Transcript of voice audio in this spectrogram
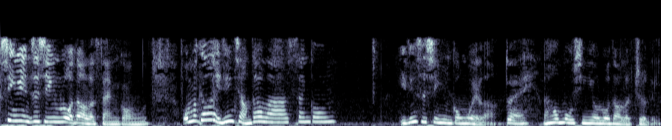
幸运之星落到了三宫。我们刚刚已经讲到了三宫。已经是幸运宫位了，对。然后木星又落到了这里，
